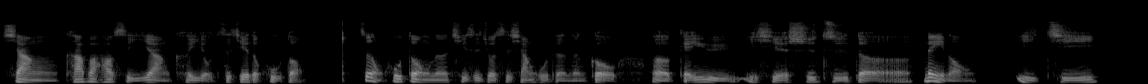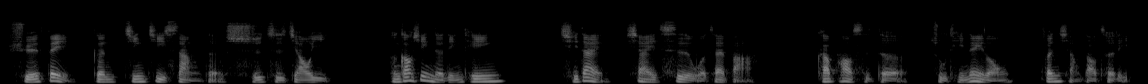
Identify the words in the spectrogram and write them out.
像 Clubhouse 一样，可以有直接的互动。这种互动呢，其实就是相互的能够呃给予一些实质的内容以及。学费跟经济上的实质交易，很高兴的聆听，期待下一次我再把 Clubhouse 的主题内容分享到这里，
